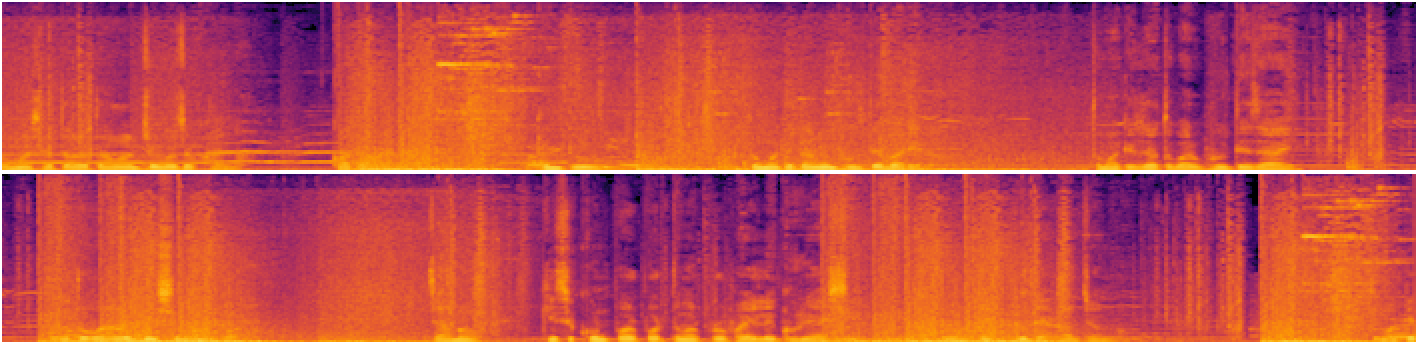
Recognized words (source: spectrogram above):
তোমার সাথে হয়তো আমার যোগাযোগ হয় না, কথা হয় না। কিন্তু তোমাকে তো আমি ভুলতে পারি না। তোমাকে যতবার ভুলতে যাই, ততবার আরও বেশি মনে পড়ে। জানো, কিছুক্ষণ পর পর তোমার প্রোফাইলে ঘুরে আসি, তোমাকে একটু দেখার জন্য। তোমাকে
